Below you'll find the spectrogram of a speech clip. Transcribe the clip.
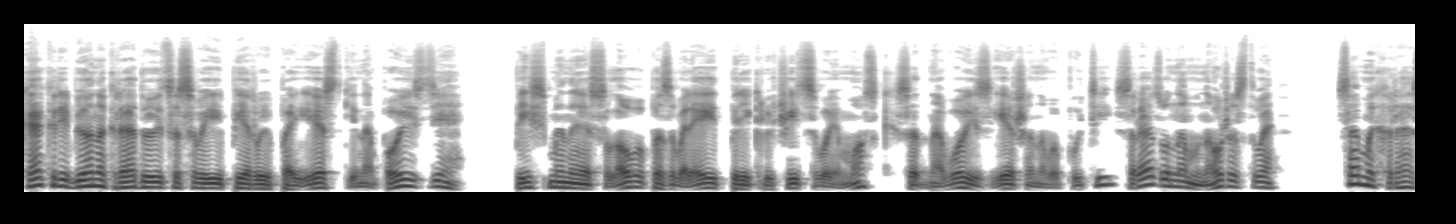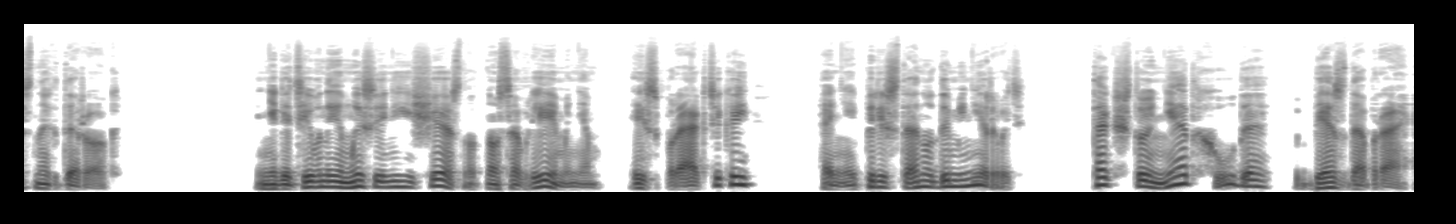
Как ребенок радуется своей первой поездке на поезде, письменное слово позволяет переключить свой мозг с одного изъезженного пути сразу на множество самых разных дорог. Негативные мысли не исчезнут, но со временем и с практикой они перестанут доминировать. Так что нет худа без добра.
